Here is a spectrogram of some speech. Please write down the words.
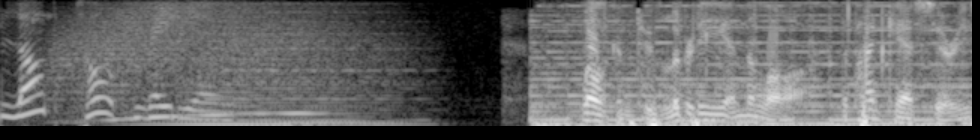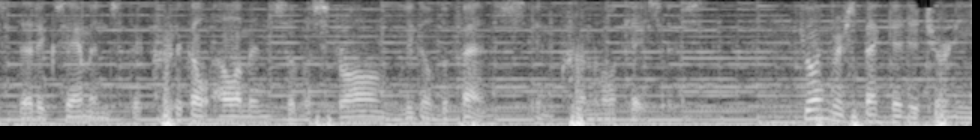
Blog Talk Radio. Welcome to Liberty and the Law, the podcast series that examines the critical elements of a strong legal defense in criminal cases. Join respected attorney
